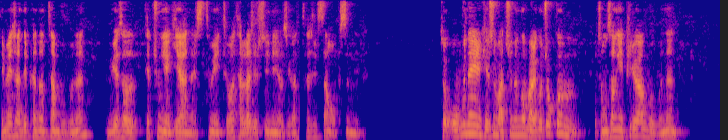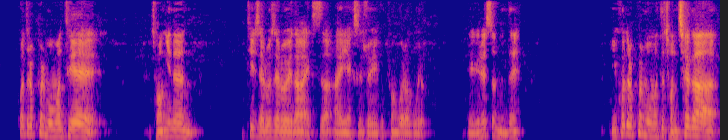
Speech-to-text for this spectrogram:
디멘션 디펜던트한 부분은 위에서 대충 얘기한 에스티메이트와 달라질 수 있는 여지가 사실상 없습니다. 저 5분의 1 개수 맞추는 거 말고 조금 정성이 필요한 부분은 쿼드러플 모먼트의 정의는 t00에다가 xi, xj 곱한 거라고 얘기를 했었는데 이 쿼드러플 모먼트 전체가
